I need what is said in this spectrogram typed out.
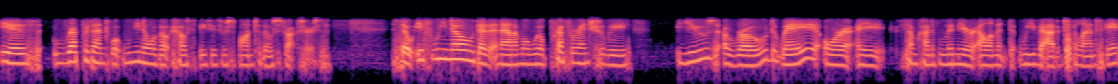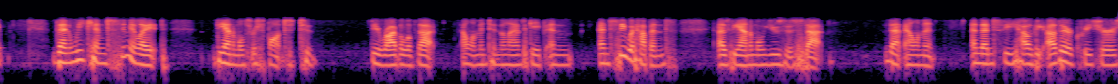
is represent what we know about how species respond to those structures. So if we know that an animal will preferentially use a roadway or a some kind of linear element that we've added to the landscape, then we can simulate the animal's response to the arrival of that element in the landscape and and see what happens as the animal uses that that element and then see how the other creatures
